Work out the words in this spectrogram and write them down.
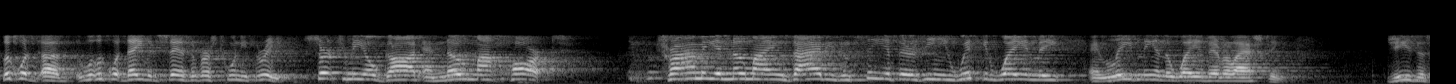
Look what uh, look what David says in verse 23. Search me, O God, and know my heart. Try me and know my anxieties, and see if there is any wicked way in me, and lead me in the way of everlasting. Jesus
